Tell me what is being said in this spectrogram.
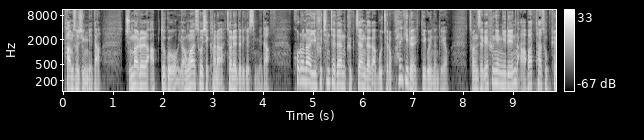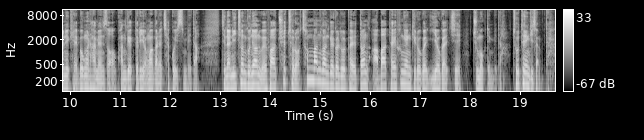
다음 소식입니다. 주말을 앞두고 영화 소식 하나 전해드리겠습니다. 코로나 이후 침체된 극장가가 모처럼 활기를 띠고 있는데요. 전 세계 흥행 1위인 아바타 속편이 개봉을 하면서 관객들이 영화관에 찾고 있습니다. 지난 2009년 외화 최초로 천만 관객을 돌파했던 아바타의 흥행 기록을 이어갈지 주목됩니다. 조태인 기자입니다.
